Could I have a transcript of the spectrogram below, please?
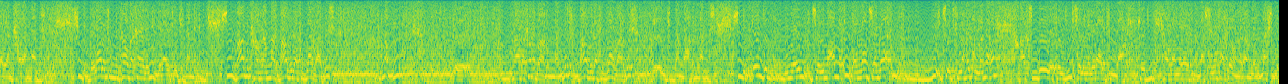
yarayan kavramlardır. Şimdi delalet mutabaka ne demek? Delalet iltizam ne demek şimdi bazı kavramlar bazı lafızlar vardır. Tamam mı? E, mutabakat babındandır. Bazı lafızlar vardır. E, iltizam babındandır. Şimdi önce bunların içeriğini anlatayım. Ondan sonra bu iki istilahı kullanarak akide ile tevhid kelimeleri arasında tevhid kavramları arasında başka ne fark var onları anlayalım bak şimdi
